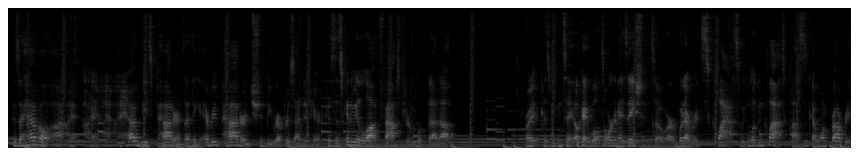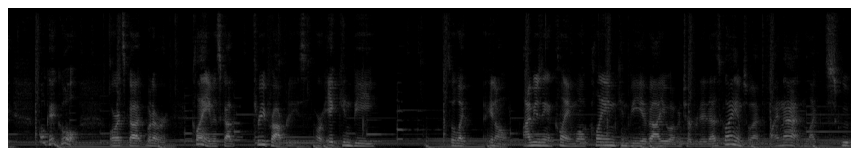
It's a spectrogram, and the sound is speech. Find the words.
because I have a I, I, I have these patterns. I think every pattern should be represented here because it's going to be a lot faster to look that up, right? Because we can say, okay, well, it's organization, so or whatever, it's class. We can look in class. Class has got one property. Okay, cool. Or it's got whatever claim. It's got three properties, or it can be. So like you know, I'm using a claim. Well, claim can be a value I've interpreted as claim, so I have to find that and like scoop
